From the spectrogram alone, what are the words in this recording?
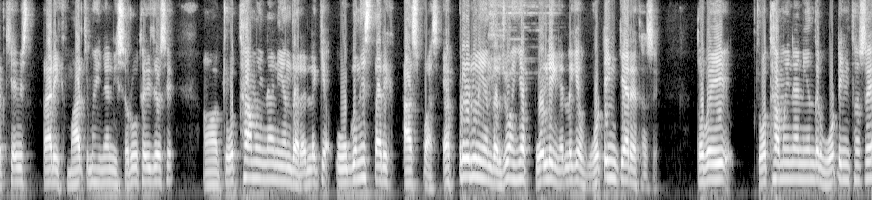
અઠ્યાવીસ તારીખ માર્ચ મહિનાની શરૂ થઈ જશે. ચોથા મહિનાની અંદર, એટલે કે ઓગણીસ તારીખ આસપાસ, એપ્રિલની અંદર, જો અહીંયા પોલિંગ એટલે કે વોટિંગ ક્યારે થશે? તો ભાઈ, ચોથા મહિનાની અંદર વોટિંગ થશે,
